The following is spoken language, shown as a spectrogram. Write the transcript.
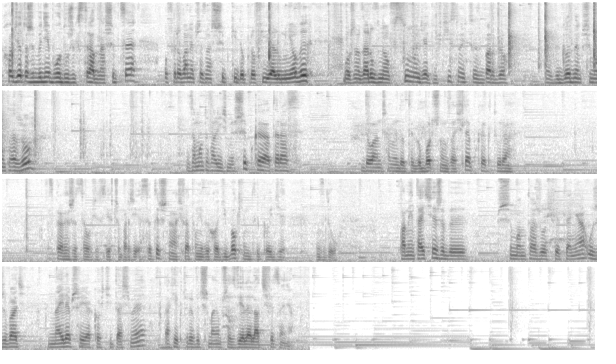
Chodzi o to, żeby nie było dużych strat na szybce. Oferowane przez nas szybki do profili aluminiowych można zarówno wsunąć, jak i wcisnąć, co jest bardzo wygodne przy montażu. Zamontowaliśmy szybkę, a teraz dołączamy do tego boczną zaślepkę, która sprawia, że całość jest jeszcze bardziej estetyczna, a światło nie wychodzi bokiem, tylko idzie w dół. Pamiętajcie, żeby przy montażu oświetlenia używać najlepszej jakości taśmy, takie, które wytrzymają przez wiele lat świecenia.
